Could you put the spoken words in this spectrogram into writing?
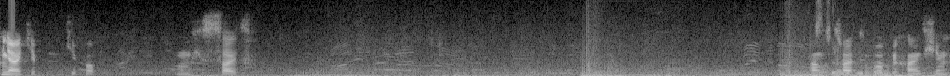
Yeah, keep keep up on his side. I will try to go behind him.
